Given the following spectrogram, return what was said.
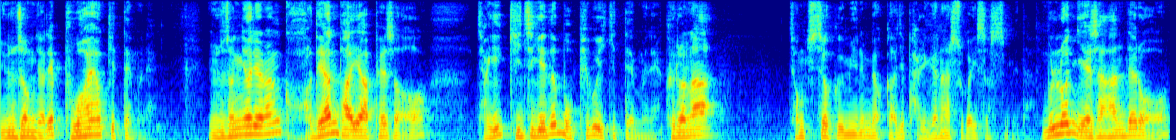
윤석열의 부하였기 때문에 윤석열이라는 거대한 바위 앞에서 자기 기지개도 못 피고 있기 때문에 그러나 정치적 의미는 몇 가지 발견할 수가 있었습니다. 물론 예상한 대로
